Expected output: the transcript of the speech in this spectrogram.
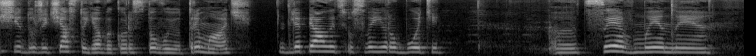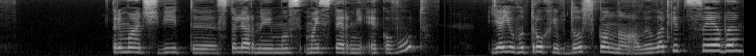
Ще дуже часто я використовую тримач для пялиць у своїй роботі. Е, Це в мене тримач від е, столярної майстерні EcoWood. Я його трохи вдосконалила під себе.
